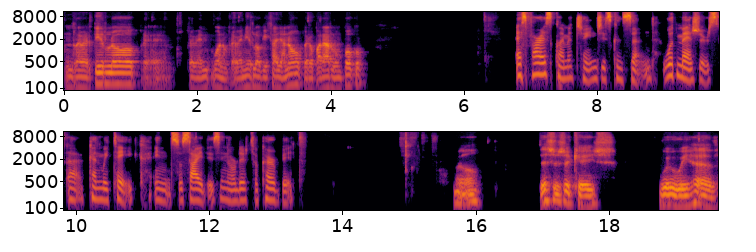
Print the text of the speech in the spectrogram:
revertirlo, pre, preven, bueno, prevenirlo quizá ya no, pero pararlo un poco. As far as climate change is concerned, what measures uh, can we take in societies in order to curb it? Well, this is a case where we have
